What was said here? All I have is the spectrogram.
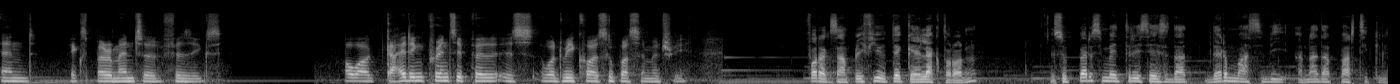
and experimental physics. Our guiding principle is what we call supersymmetry. For example, if you take an electron, the supersymmetry says that there must be another particle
